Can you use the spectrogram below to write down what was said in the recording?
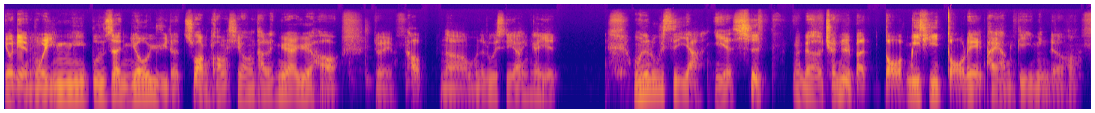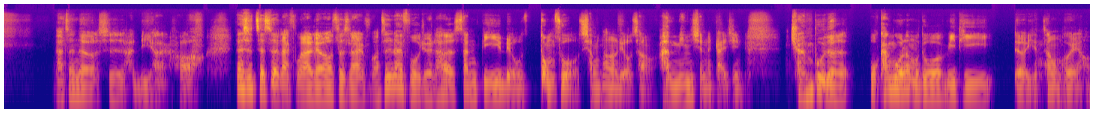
有点萎靡不振、忧郁的状况，希望她能越来越好。对，好，那我们的露西亚应该也，我们的露西亚也是那个全日本抖 VT 抖类排行第一名的哈。他真的是很厉害，好，但是这次的 live 我来聊聊这次 live 啊，这次 live 我觉得他的三 D 流动作相当的流畅，很明显的改进。全部的我看过那么多 VT 的演唱会哈，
